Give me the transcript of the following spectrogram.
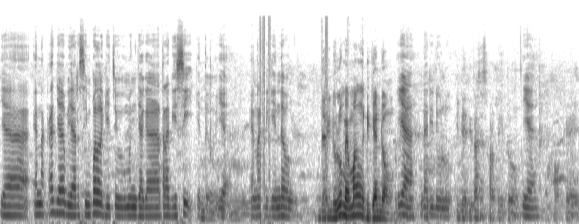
Ya enak aja biar simple gitu menjaga tradisi gitu hmm. ya enak digendong. Dari dulu memang digendong? Iya, dari dulu. Identitasnya seperti itu? Iya. Oke.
